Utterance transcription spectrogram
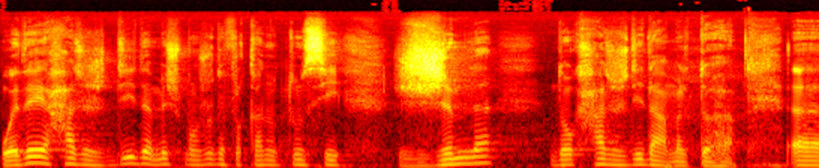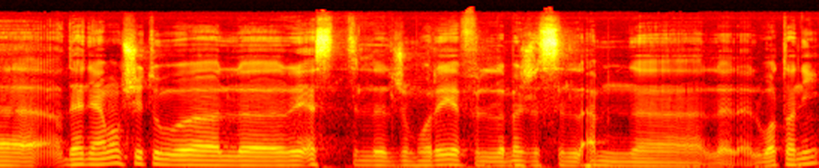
وهذه حاجة جديدة مش موجودة في القانون التونسي جملة donc حاجة جديدة عملتوها. آه dernièrement مشيتوا لرئاسة الجمهورية في مجلس الأمن الوطني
